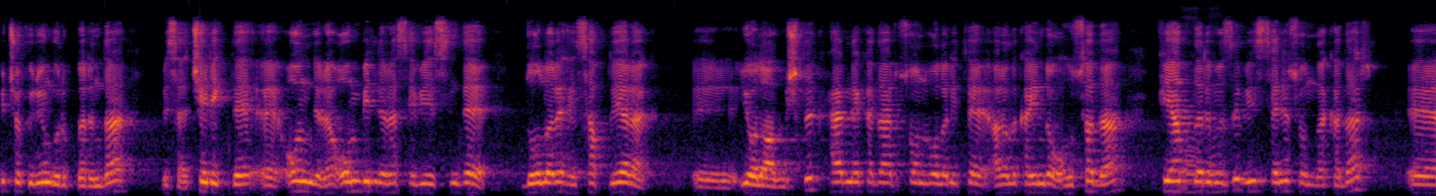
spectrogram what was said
birçok ürün gruplarında mesela çelikte e, 10 lira, 11 lira seviyesinde doları hesaplayarak e, yol almıştık. Her ne kadar son volatilite Aralık ayında olsa da fiyatlarımızı biz sene sonuna kadar e,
